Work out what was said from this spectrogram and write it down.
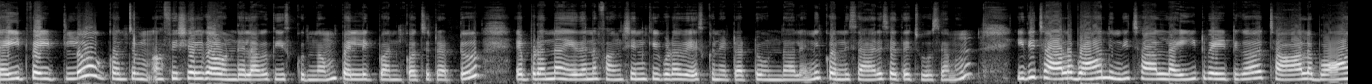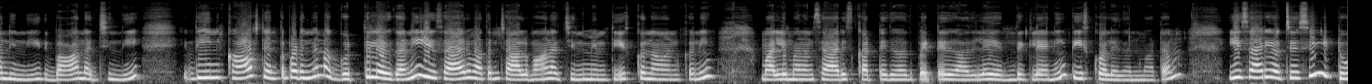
లైట్ వెయిట్లో కొంచెం అఫీషియల్గా ఉండేలాగా తీసుకుందాం. పెళ్ళికి పనికి వచ్చేటట్టు ఎప్పుడన్నా ఏదైనా ఫంక్షన్కి కూడా వేసుకునేటట్టు ఉండాలని కొన్ని శారీస్ అయితే చూసాము. ఇది చాలా బాగుంది. చాలా లైట్ వెయిట్గా చాలా బాగుంది. ఇది బాగా నచ్చింది. దీని కాస్ట్ ఎంత పడిందో నాకు గుర్తులేదు కానీ ఈ శారీ మాత్రం చాలా బాగా నచ్చింది. మేము తీసుకుందాం అనుకొని మళ్ళీ మనం శారీస్ కట్టేది కాదు పెట్టేది కాదులే ఎందుకులే అని తీసుకోలేదన్నమాట. ఈ శారీ వచ్చేసి టూ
